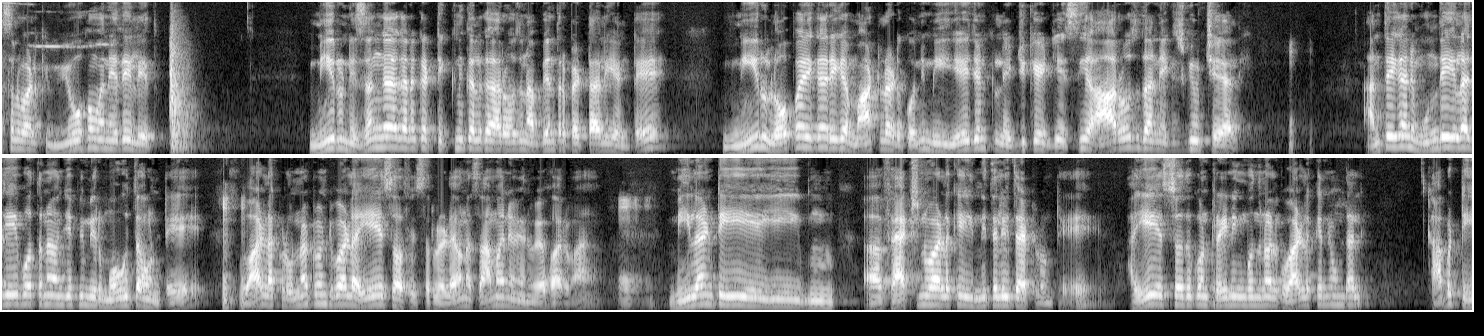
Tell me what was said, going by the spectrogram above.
అసలు వాళ్ళకి వ్యూహం అనేదే లేదు. మీరు నిజంగా గనక టెక్నికల్గా ఆ రోజున అభ్యంతర పెట్టాలి అంటే మీరు లోపాయికారిగా మాట్లాడుకొని మీ ఏజెంట్లను ఎడ్యుకేట్ చేసి ఆ రోజు దాన్ని ఎగ్జిక్యూట్ చేయాలి. అంతేగాని ముందే ఇలా చేయబోతున్నాం అని చెప్పి మీరు మోగుతూ ఉంటే వాళ్ళు అక్కడ ఉన్నటువంటి వాళ్ళు ఐఏఎస్ ఆఫీసర్లు వాళ్ళు ఏమైనా సామాన్యమైన వ్యవహారమా? మీలాంటి ఈ ఫ్యాక్షన్ వాళ్ళకి ఇన్ని తెలివితేటలు ఉంటే ఐఏఎస్ చదువుకొని ట్రైనింగ్ పొందిన వాళ్ళకి వాళ్ళకనే ఉండాలి. కాబట్టి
